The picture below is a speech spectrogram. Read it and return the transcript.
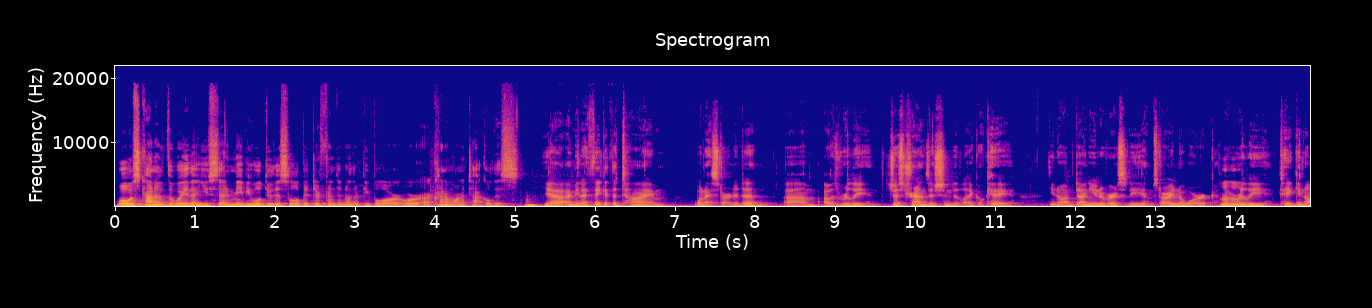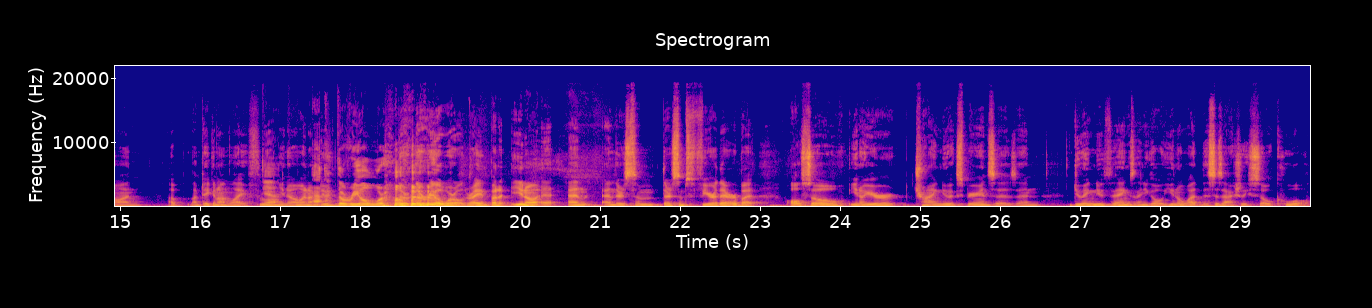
what was kind of the way that you said maybe we'll do this a little bit different than other people are, or, or kind of want to tackle this? Yeah, I mean, I think at the time when I started it, um, I was really just transitioned to like, okay, you know, I'm done university, I'm starting to work, I'm really taking on, a, I'm taking on life, Mm-hmm. Yeah, you know, and I'm Uh, doing the real world. the, the real world, right? But you know, and and there's some there's some fear there, but also you know you're trying new experiences and doing new things, and then you go, you know what, this is actually so cool.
